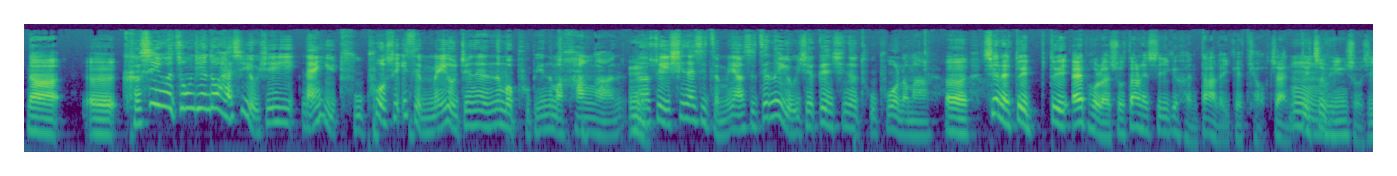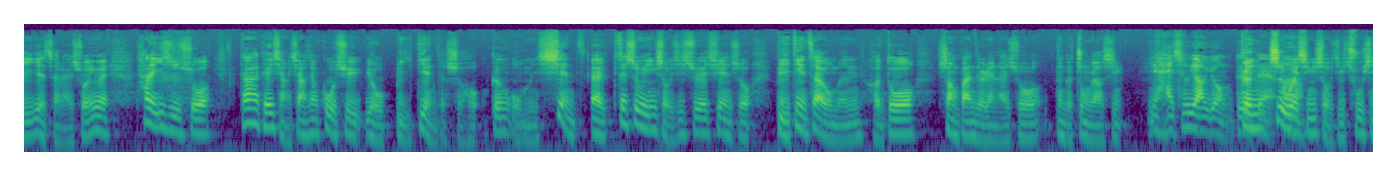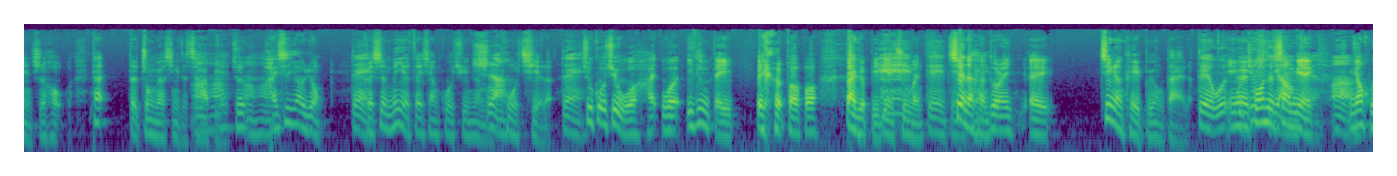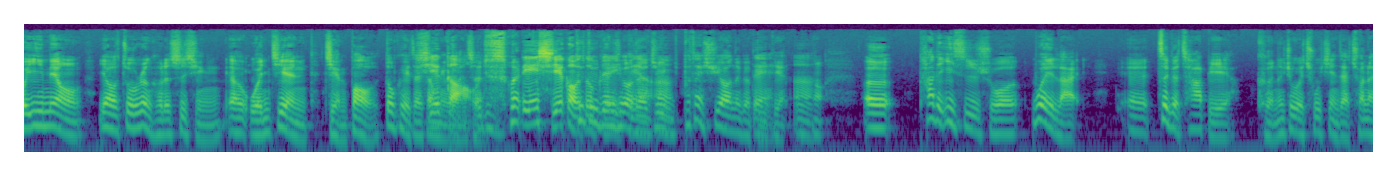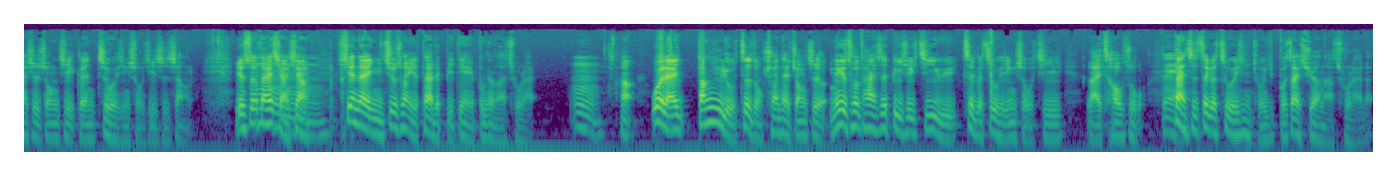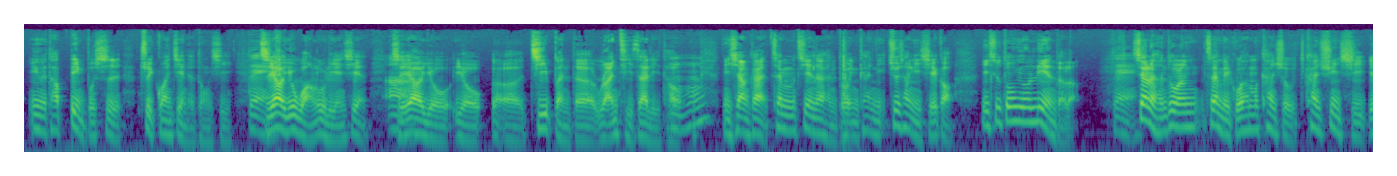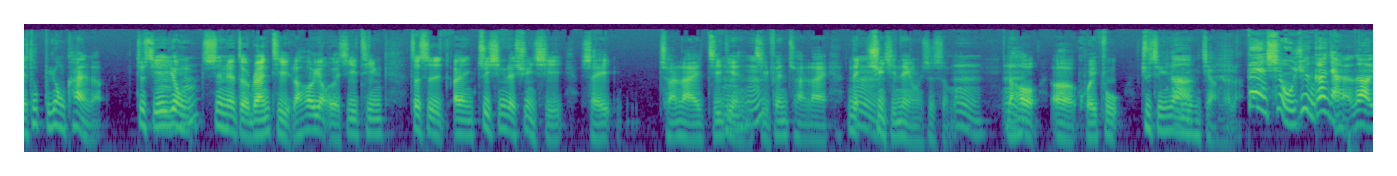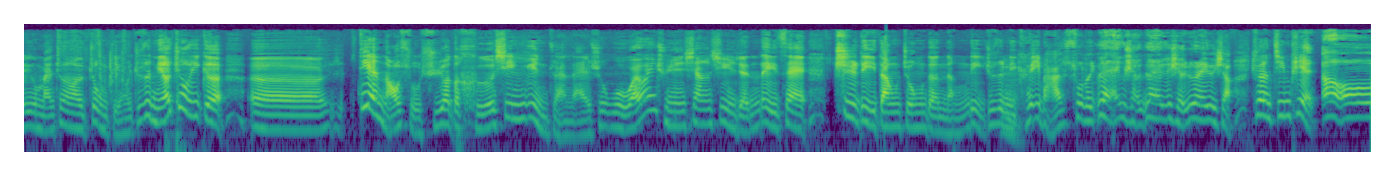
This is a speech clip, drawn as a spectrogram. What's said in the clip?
那。呃，可是因为中间都还是有些难以突破，所以一直没有真正那么普遍那么夯啊。嗯、那所以现在是怎么样？是真的有一些更新的突破了吗？呃，现在对对 Apple 来说，当然是一个很大的一个挑战。嗯、对智慧型手机业者来说，因为他的意思是说，大家可以想象，像过去有笔电的时候，跟我们现呃在智慧型手机出现的时候，笔电在我们很多上班的人来说，那个重要性，你还是要用。对对跟智慧型手机出现之后，嗯、它的重要性的差别，嗯、就是还是要用。对，可是没有再像过去那么迫切了。啊、对，就过去我还我一定得背个包包，带个笔电出门。对，对，对，现在很多人诶，尽量可以不用带了。对，我因为光在上面，嗯、你要回 email，要做任何的事情，要文件简报都可以在上面完成。我就说连写稿都可以，对，就不太需要那个笔电。嗯，呃，他的意思是说，未来呃这个差别可能就会出现在穿戴式中继跟智慧型手机之上了。有时候大家想象，嗯、现在你就算有带了笔电，也不用拿出来。嗯，好，未来当有这种穿戴装置，没有错，它还是必须基于这个智慧型手机来操作。对，但是这个智慧型手机不再需要拿出来了，因为它并不是最关键的东西。对，只要有网络连线，只要有有呃基本的软体在里头，你想想看，他们现在很多，你看你就像你写稿，你是都用练的了。对，现在很多人在美国，他们看手看讯息也都不用看了，就直接用现在的软体，然后用耳机听，这是嗯最新的讯息谁。传来几点几分传来那讯息内容是什么？嗯，然后呃回复就这样用讲的了。但是我觉得你刚刚讲到一个蛮重要的重点哦，就是你要就一个呃电脑所需要的核心运转来说，我完完全全相信人类在智力当中的能力，就是你可以把它缩的越来越小，越来越小，越来越小，就像晶片哦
